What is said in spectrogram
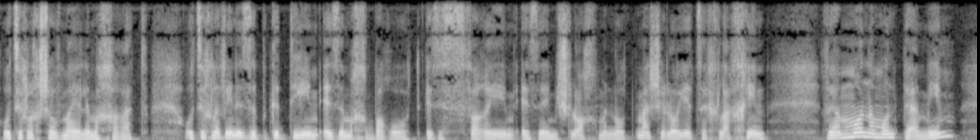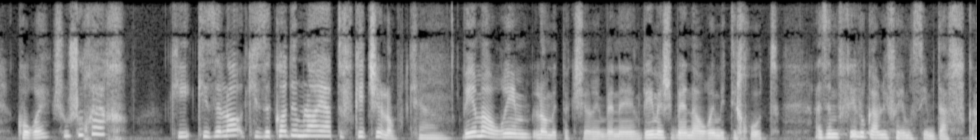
הוא צריך לחשוב מה יהיה למחרת, הוא צריך להבין איזה בגדים, איזה מחברות, איזה ספרים, איזה משלוח מנות, מה שלא יהיה צריך להכין. והמון המון פעמים קורה שהוא שוכח, כי, כי, זה לא, כי זה קודם לא היה התפקיד שלו. כן. ואם ההורים לא מתקשרים ביניהם, ואם יש בין ההורים מתיחות, אז הם אפילו גם לפעמים עושים דווקא.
